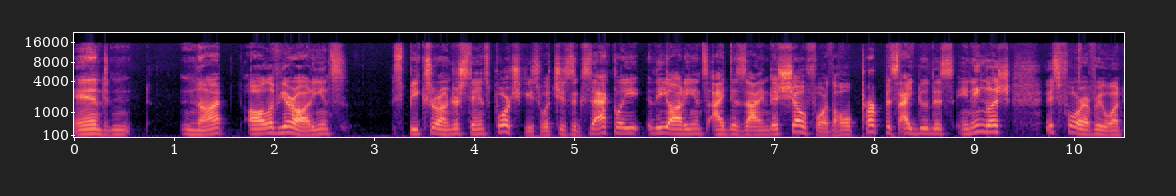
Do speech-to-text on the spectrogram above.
and n- not all of your audience speaks or understands Portuguese, which is exactly the audience I designed this show for. The whole purpose I do this in English is for everyone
